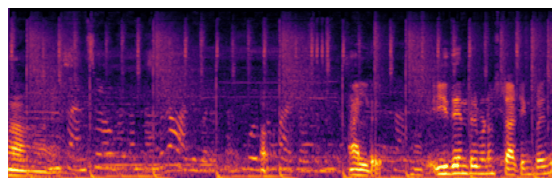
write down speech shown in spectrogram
ಹಾಂ ಹಾಂ ಅಲ್ರಿ. ಇದೇನು ರೀ madam starting price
